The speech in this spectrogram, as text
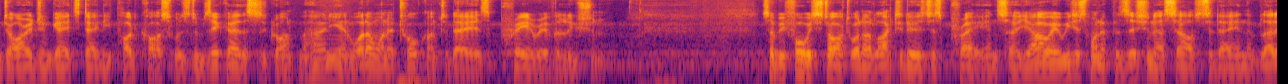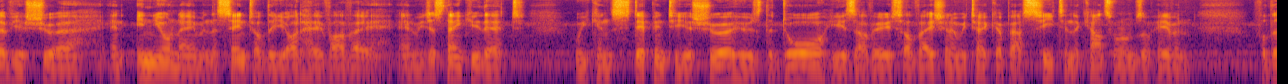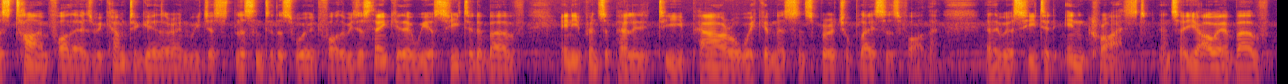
Welcome to Origin Gates Daily Podcast, Wisdom's Echo. This is Grant Mahoney, and what I want to talk on today is prayer revolution. So, before we start, what I'd like to do is just pray. And so, Yahweh, we just want to position ourselves today in the blood of Yeshua and in your name, in the center of the Yod He Vave. And we just thank you that we can step into Yeshua, who is the door, He is our very salvation, and we take up our seat in the council rooms of heaven for this time, Father, as we come together and we just listen to this word, Father. We just thank you that we are seated above any principality, power, or wickedness in spiritual places, Father, and that we are seated in Christ. And so, Yahweh, above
